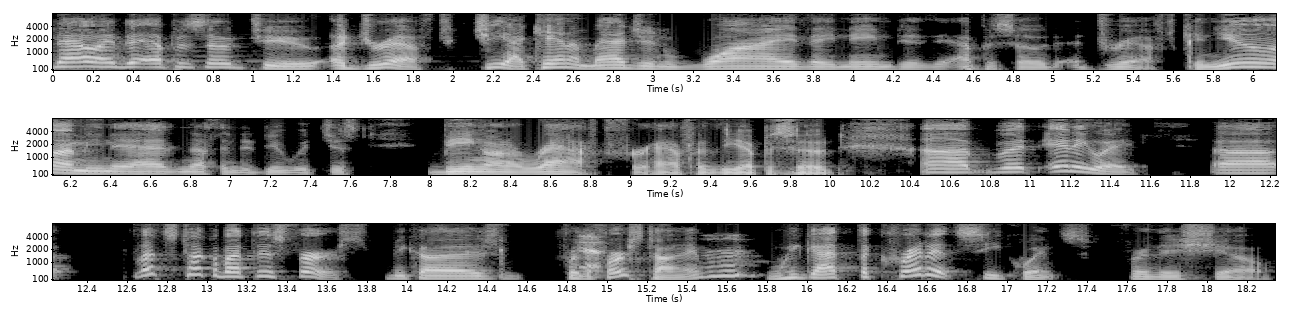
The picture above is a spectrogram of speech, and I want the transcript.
Now into episode two, Adrift. Gee, I can't imagine why they named the episode Adrift. Can you? I mean, it had nothing to do with just being on a raft for half of the episode. Uh, but anyway, uh, let's talk about this first because for the first time, Mhm. we got the credit sequence for this show.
